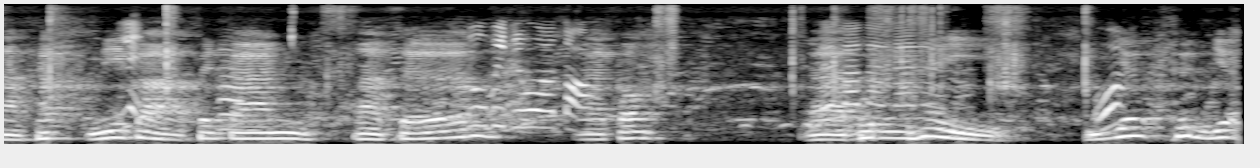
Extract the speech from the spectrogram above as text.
อ่าครับนี่ก็เป็นการอ่าเสริมดูวิดีโอต่ออ่ากองอ่าบุญให้เยอะขึ้นเยอะ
